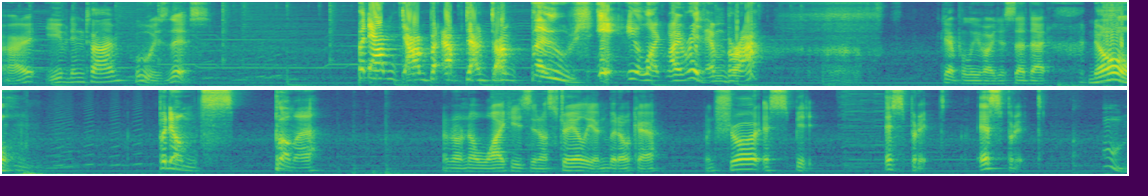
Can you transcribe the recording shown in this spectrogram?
Alright, evening time. Who is this? Ba-dum dum ba-dum dum dum boosh! It, you like my rhythm, bruh? Can't believe I just said that. No! Ba-dum bummer. I don't know why he's an Australian, but okay. Monsieur Esprit. Esprit. Esprit. Hmm.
